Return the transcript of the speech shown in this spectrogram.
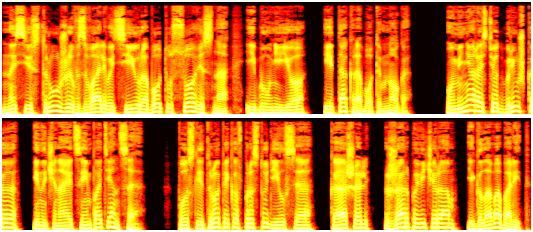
на сестру же взваливать сию работу совестно, ибо у нее и так работы много. У меня растет брюшко и начинается импотенция. После тропиков простудился, кашель, жар по вечерам и голова болит.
